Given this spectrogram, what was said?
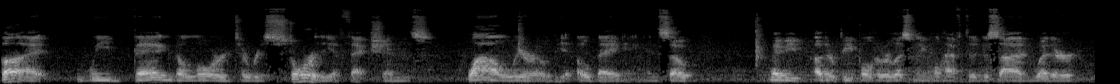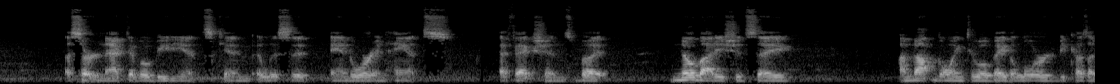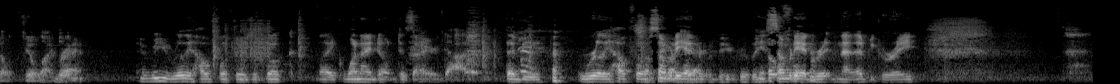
But we beg the Lord to restore the affections while we're obe- obeying. And so maybe other people who are listening will have to decide whether a certain act of obedience can elicit and or enhance affections, but nobody should say I'm not going to obey the Lord because I don't feel like it. Right. It'd be really helpful if there's a book like "When I Don't Desire God." That'd be really helpful. if somebody like had would be really if somebody had written that, that'd be great.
